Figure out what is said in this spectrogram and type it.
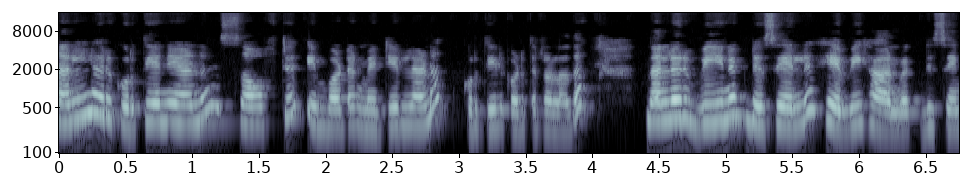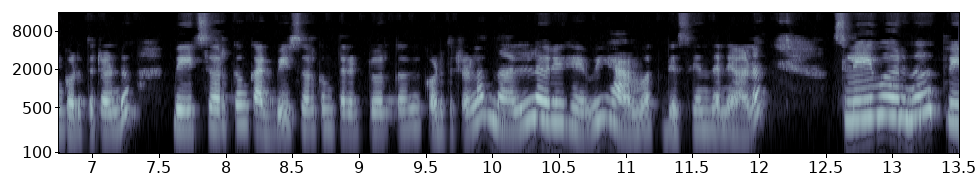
നല്ലൊരു കുർത്തി തന്നെയാണ്. സോഫ്റ്റ് ഇമ്പോർട്ടന്റ് മെറ്റീരിയലാണ് കുർത്തിയിൽ കൊടുത്തിട്ടുള്ളത്. നല്ലൊരു വീനക് ഡിസൈനിൽ ഹെവി ഹാൻഡ് വർക്ക് ഡിസൈൻ കൊടുത്തിട്ടുണ്ട്. ബീഡ്സ് വർക്കും കട്ട് ബീഡ്സ് വർക്കും ത്രെഡ് വർക്കും ഒക്കെ കൊടുത്തിട്ടുള്ള നല്ലൊരു ഹെവി ഹാൻഡ് വർക്ക് ഡിസൈൻ തന്നെയാണ്. സ്ലീവ് വരുന്നത് ത്രീ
